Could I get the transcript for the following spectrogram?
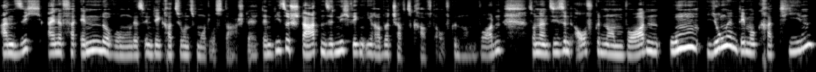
an sich eine Veränderung des Integrationsmodus darstellt. Denn diese Staaten sind nicht wegen ihrer Wirtschaftskraft aufgenommen worden, sondern sie sind aufgenommen worden, um jungen Demokratien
